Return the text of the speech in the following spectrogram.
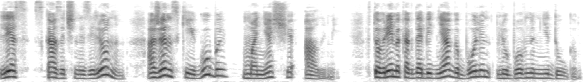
лес сказочно зеленым, а женские губы маняще алыми, в то время, когда бедняга болен любовным недугом.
